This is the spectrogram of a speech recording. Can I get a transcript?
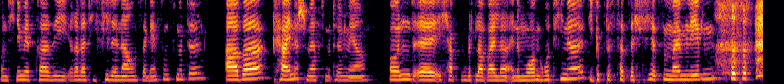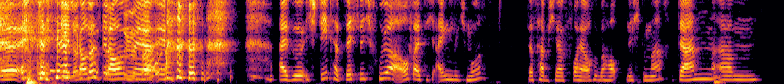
Und ich nehme jetzt quasi relativ viele Nahrungsergänzungsmittel, aber keine Schmerzmittel mehr. Und äh, ich habe mittlerweile eine Morgenroutine, die gibt es tatsächlich jetzt in meinem Leben. äh, kaum zu glauben. Ja, also ich stehe tatsächlich früher auf, als ich eigentlich muss. Das habe ich ja vorher auch überhaupt nicht gemacht. Dann ähm,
